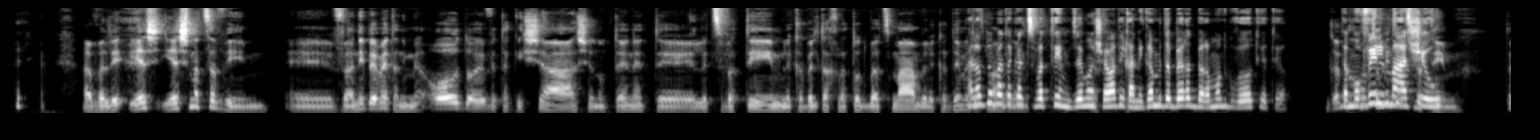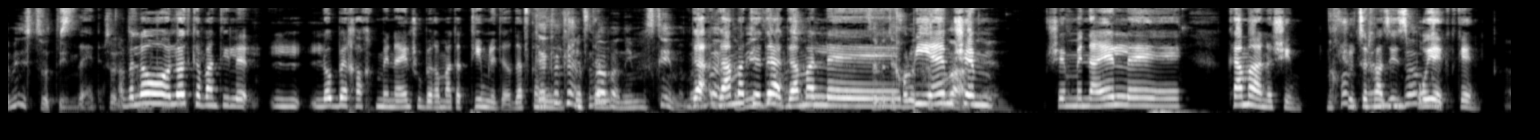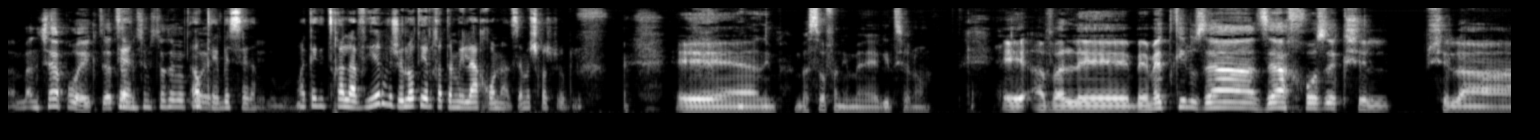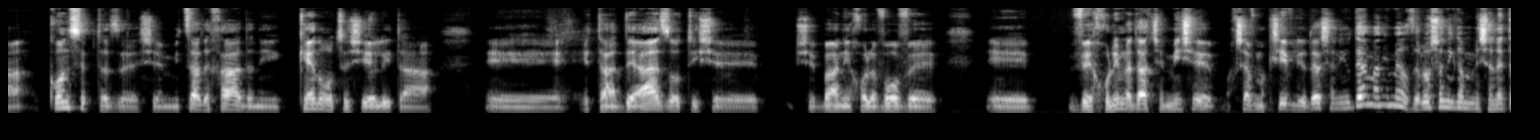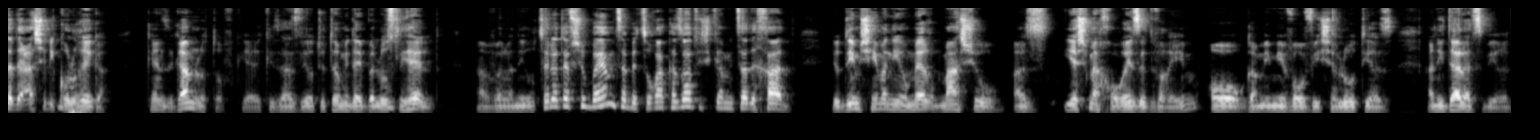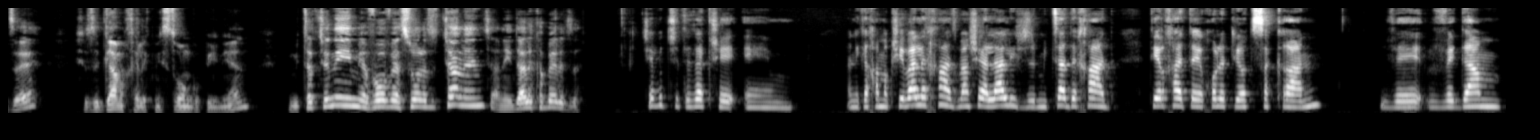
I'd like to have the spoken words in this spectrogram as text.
אבל יש יש מצבים אה, ואני באמת אני מאוד אוהב את הגישה שנותנת אה, לצוותים לקבל את ההחלטות בעצמם ולקדם את אני לא עצמם. מדברת רק על צוותים, זה מה שאמרתי לך, אני גם מדברת ברמות גבוהות יותר. אתה לא, מוביל משהו. צוותים. תמיד יש צוותים. בסדר, אבל לא. לא התכוונתי ל, לא בהכרח מנהל שהוא ברמת הטים לידר, דווקא כן אני כן כן על- סבבה אני מסכים. גם אתה יודע, לא גם. על אה, PM כן. שמנהל אה, כמה אנשים, נכון, שהוא צריך כן, להזיז. פרויקט, כן. אנשי הפרויקט זה כן. הצוות שמשתתף בפרויקט. אוקיי, בסדר. כאילו, רק הייתי צריכה להבהיר ושלא תהיה לך את המילה האחרונה, זה מה שחשוב לי. אה, בסוף אני אגיד שלום. אבל באמת כאילו זה החוזק של של הקונספט הזה שמצד אחד אני כן רוצה שיהיה לי את ה- אה, את הדעה הזאת ש- שבה אני יכול לבוא ו... אה, ויכולים לדעת שמי שעכשיו מקשיב לי יודע שאני יודע מה אני אומר זה לא שאני גם משנה את הדעה שלי כל רגע. כן זה גם לא טוב כי, כי זה אז להיות יותר מדי בלוסלי הלד אבל אני רוצה להיות איפשהו באמצע בצורה כזאת שגם מצד אחד יודעים שאם אני אומר משהו אז יש מאחורי זה דברים או גם אם יבואו וישאלו אותי אז אני אדע להסביר את זה שזה גם חלק מ strong opinion. מצד שני אם יבואו ויעשו על זה challenge אני אדע לקבל את זה. אני חושבת שאתה יודע, כשאני ככה מקשיבה לך, אז מה שעלה לי שזה מצד אחד, תהיה לך את היכולת להיות סקרן, ו, וגם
